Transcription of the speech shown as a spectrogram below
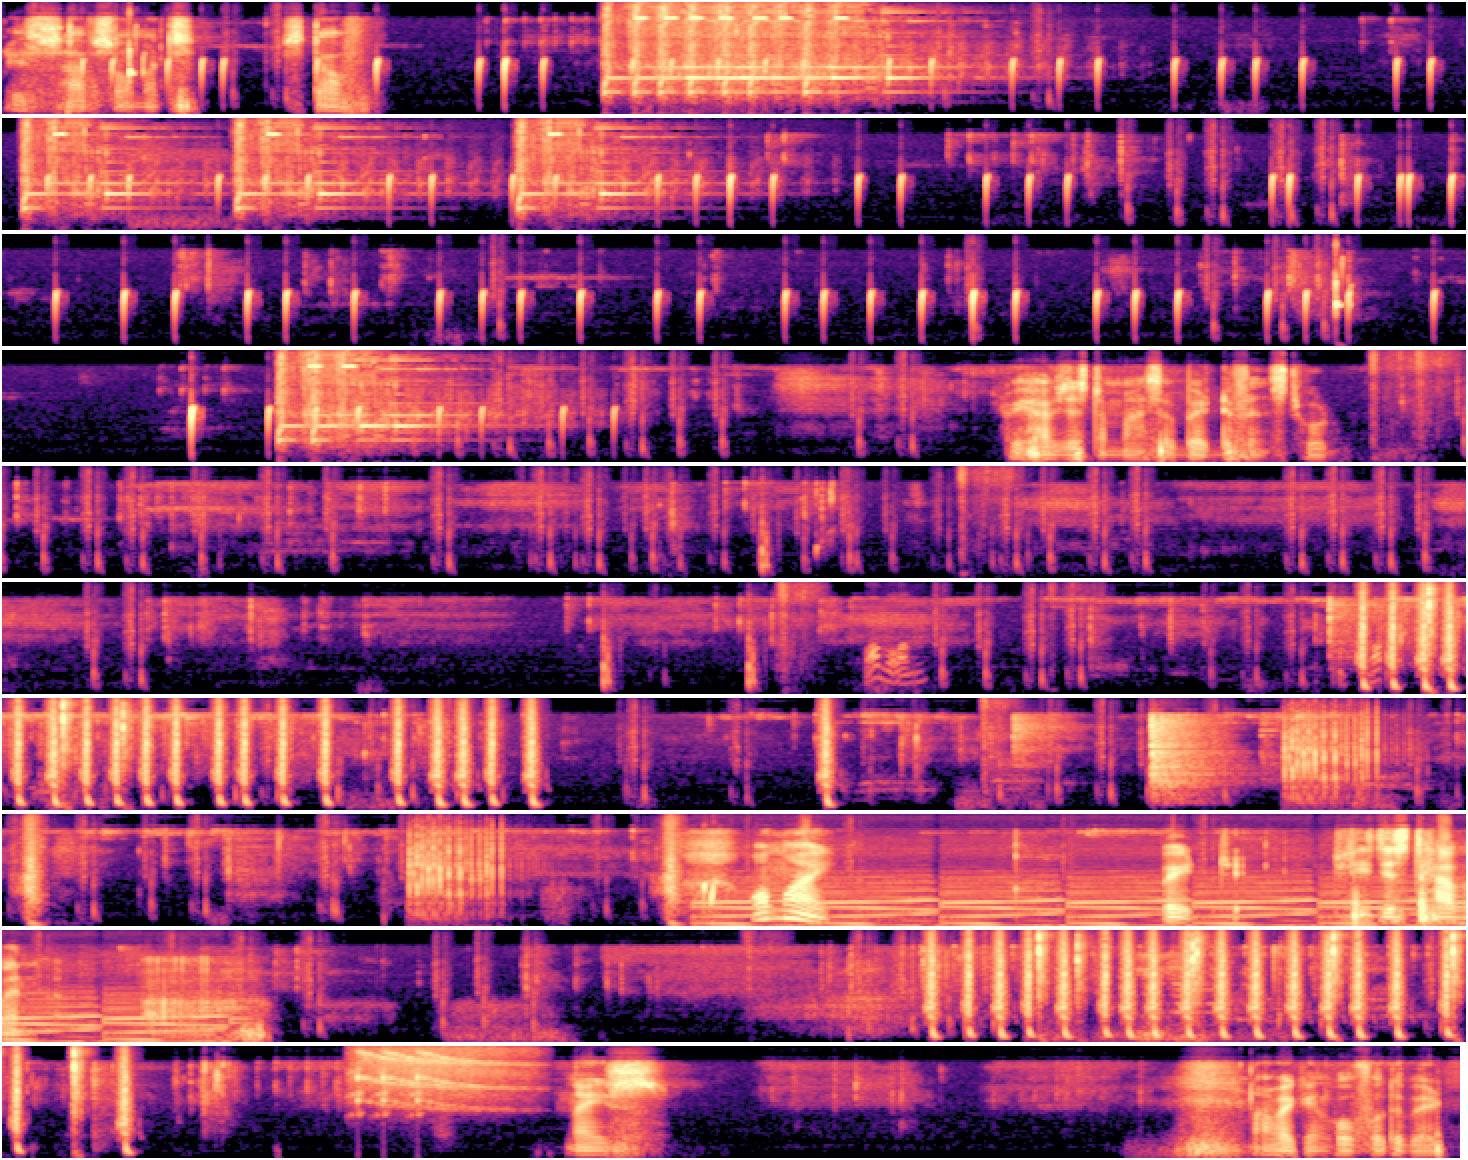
Yes, have so much stuff. We have just a massive bed defense, dude. Oh my! Wait, did he just have an. Uh, nice. Now I can go for the bed.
